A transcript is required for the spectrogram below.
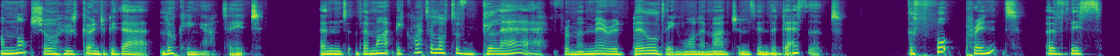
I'm not sure who's going to be there looking at it and there might be quite a lot of glare from a mirrored building one imagines in the desert. The footprint of this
